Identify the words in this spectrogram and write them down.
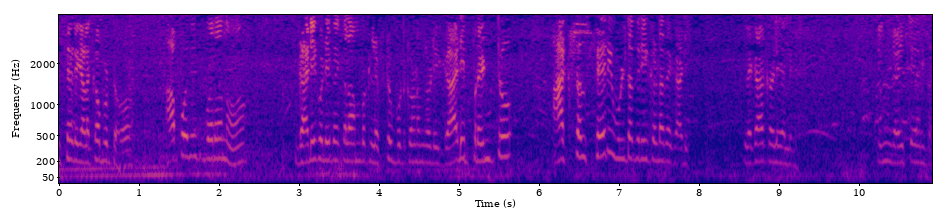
ಈ ಸೈಡ್ಗೆ ಎಳ್ಕೊಬಿಟ್ಟು ಆಪೋಸಿಟ್ ಬರೋನು ಗಾಡಿ ಕೊಡಿಬೇಕಲ್ಲ ಅಂದ್ಬಿಟ್ಟು ಲೆಫ್ಟಿಗೆ ಬಿಟ್ಕೊಂಡು ನೋಡಿ, ಗಾಡಿ ಫ್ರಂಟು ಆಕ್ಸಲ್ ಸೇರಿ ಉಲ್ಟದ್ರಿ ತಿರುಗಿಕೊಂಡದೆ ಗಾಡಿ. ಲೆಕ್ಕ ಕಳಿ ಅಲ್ಲಿಗೆ. ಹಿಂಗೈತೆ ಅಂತ.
